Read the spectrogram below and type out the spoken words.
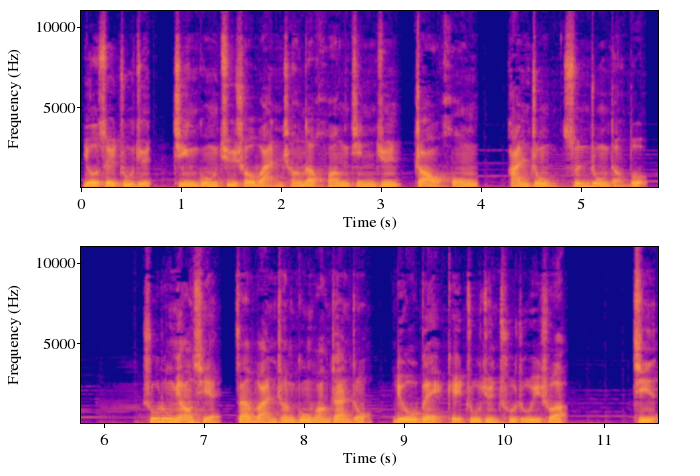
又随朱俊进攻据守宛城的黄巾军赵弘、韩忠、孙仲等部。书中描写，在宛城攻防战中，刘备给朱俊出主意说：“今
